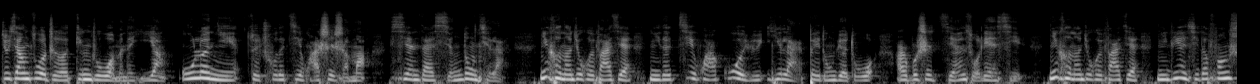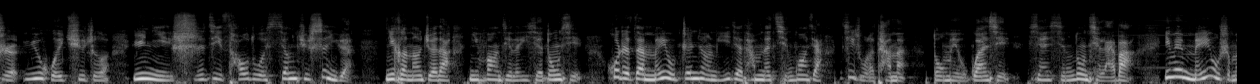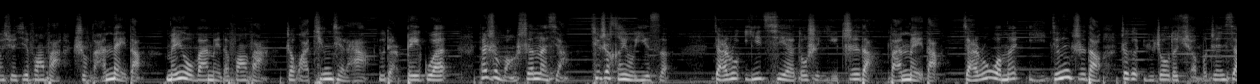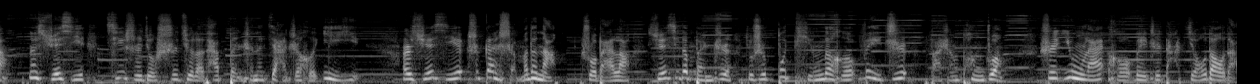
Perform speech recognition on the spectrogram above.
就像作者叮嘱我们的一样，无论你最初的计划是什么，现在行动起来。你可能就会发现，你的计划过于依赖被动阅读，而不是检索练习。你可能就会发现，你练习的方式迂回曲折，与你实际操作相去甚远。你可能觉得你忘记了一些东西，或者在没有真正理解他们的情况下记住了他们，都没有关系。先行动起来吧，因为没有什么学习方法是完美的，没有完美的方法。这话听起来啊有点悲观，但是往深了想，其实很有意思。假如一切都是已知的、完美的。假如我们已经知道这个宇宙的全部真相，那学习其实就失去了它本身的价值和意义。而学习是干什么的呢？说白了，学习的本质就是不停的和未知发生碰撞，是用来和未知打交道的。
